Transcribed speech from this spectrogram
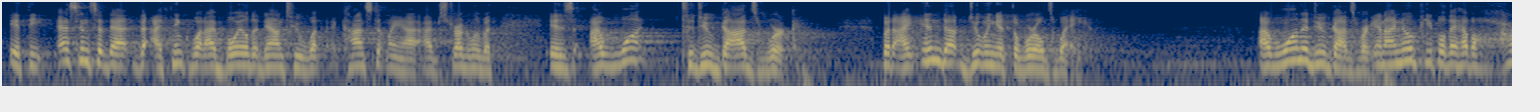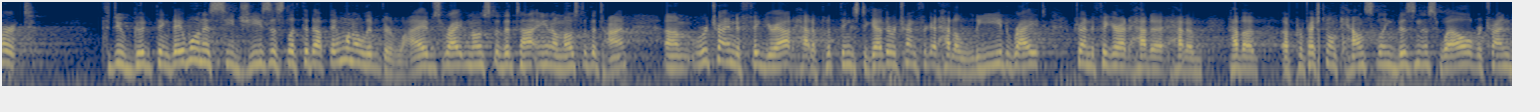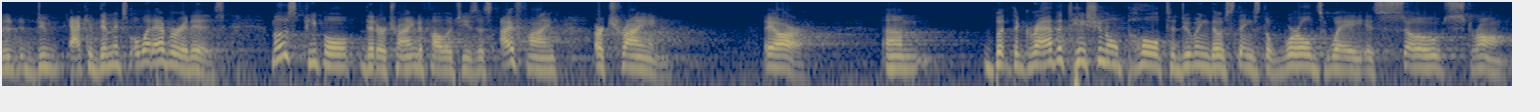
at the essence of that, I think what I boiled it down to, what constantly I, I'm struggling with, is I want to do God's work, but I end up doing it the world's way. I want to do God's work. And I know people, they have a heart to do good things. They want to see Jesus lifted up. They want to live their lives right most of the time, you know, most of the time. Um, we're trying to figure out how to put things together. We're trying to figure out how to lead right. We're trying to figure out how to, how to have a, a professional counseling business well. We're trying to do academics, well, whatever it is. Most people that are trying to follow Jesus, I find, are trying. They are. Um, but the gravitational pull to doing those things the world's way is so strong.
